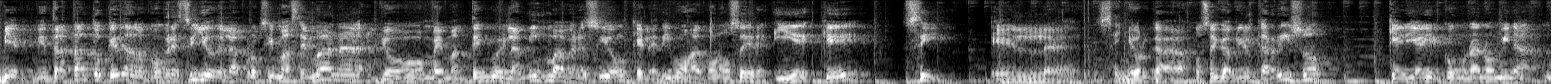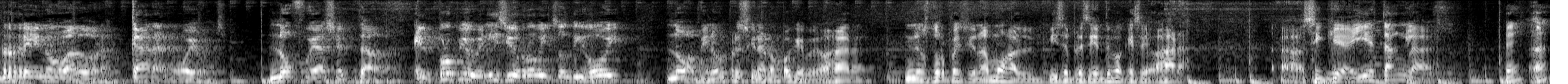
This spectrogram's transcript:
Bien, mientras tanto quedan los congresillos de la próxima semana. Yo me mantengo en la misma versión que le dimos a conocer y es que sí, el eh, señor José Gabriel Carrizo quería ir con una nómina renovadora, caras nuevas. No fue aceptado. El propio Benicio Robinson dijo hoy, no, a mí no me presionaron para que me bajara. Nosotros presionamos al vicepresidente para que se bajara. Así que ahí están las, ¿Eh? ¿Ah?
